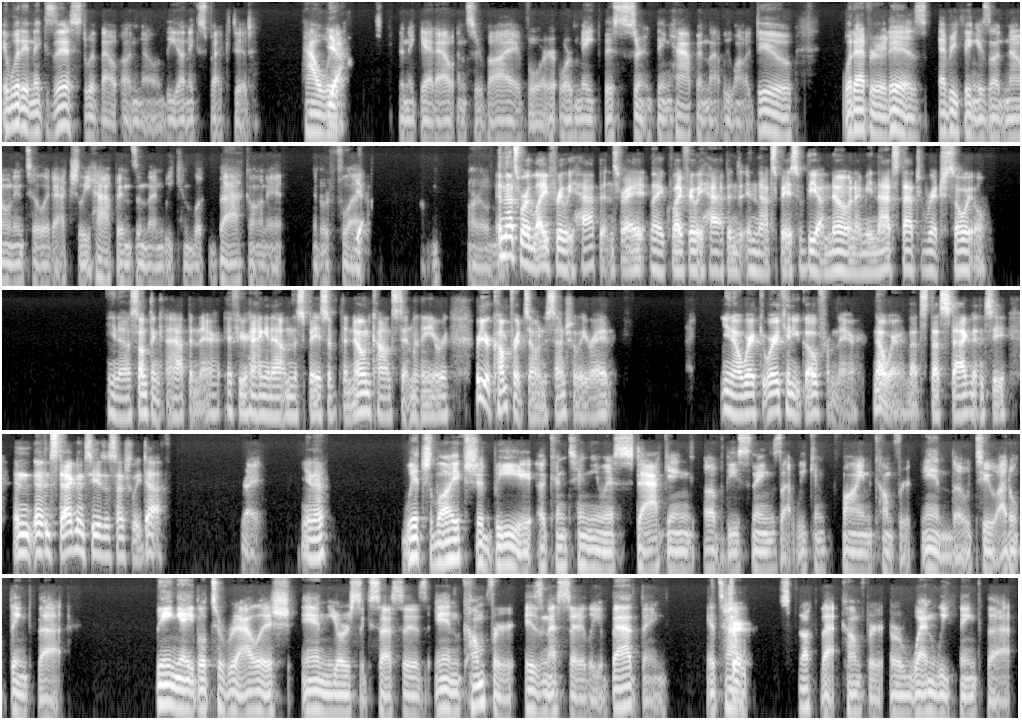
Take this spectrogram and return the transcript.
it wouldn't exist without unknown, the unexpected. How would yeah. going to get out and survive or or make this certain thing happen that we want to do? Whatever it is, everything is unknown until it actually happens, and then we can look back on it and reflect. Yeah. Our own and that's where life really happens right? Like life really happens in that space of the unknown. I mean that's that's rich soil. You know something can happen there if you're hanging out in the space of the known constantly or or your comfort zone essentially right? You know where where can you go from there? Nowhere. That's that's stagnancy. And and stagnancy is essentially death. Right. You know which life should be a continuous stacking of these things that we can find comfort in though too i don't think that being able to relish in your successes in comfort is necessarily a bad thing. It's how sure. struck that comfort or when we think that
